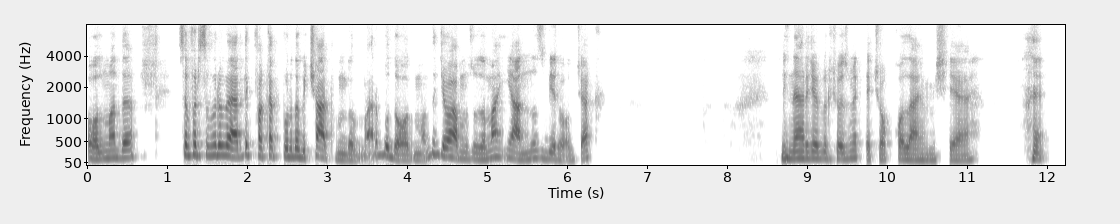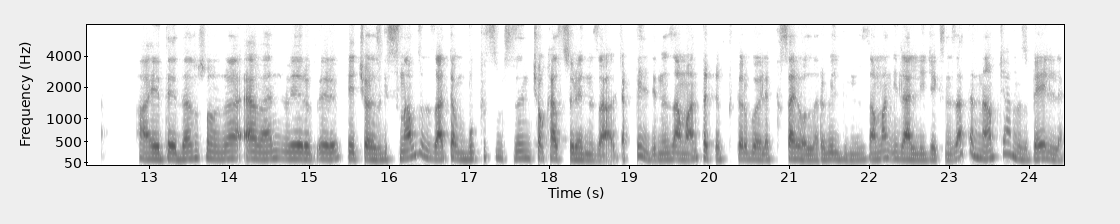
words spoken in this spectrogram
Olmadı. 0 0 verdik fakat burada bir çarpım durum var. Bu da olmadı. Cevabımız o zaman yalnız 1 olacak. Lineer cebir çözmek de çok kolaymış ya. AYT'den sonra hemen verip verip geçiyoruz. Sınavda da zaten bu kısım sizin çok az sürenizi alacak. Bildiğiniz zaman takır tıkır böyle kısa yolları bildiğiniz zaman ilerleyeceksiniz. Zaten ne yapacağınız belli.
